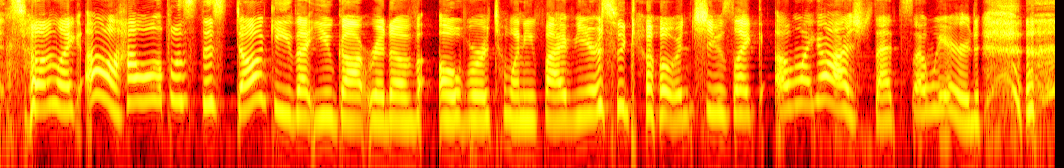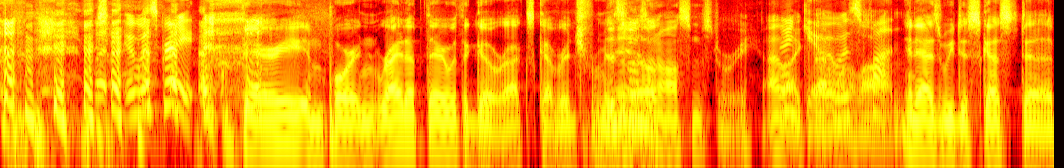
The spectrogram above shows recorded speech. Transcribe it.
and so I'm like, oh, how old was this donkey that you got rid of over 25 years ago? And she was like, oh my gosh, that's so weird. but it was great. Very important, right up there with the Goat Rocks coverage from This was an awesome story. I like you. that It one was a lot. fun. And as we discussed uh,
